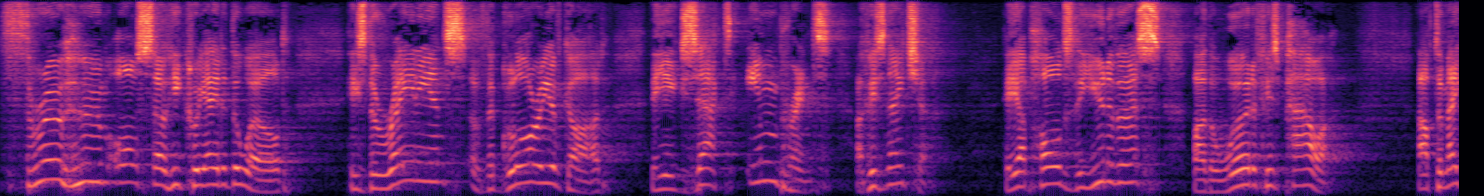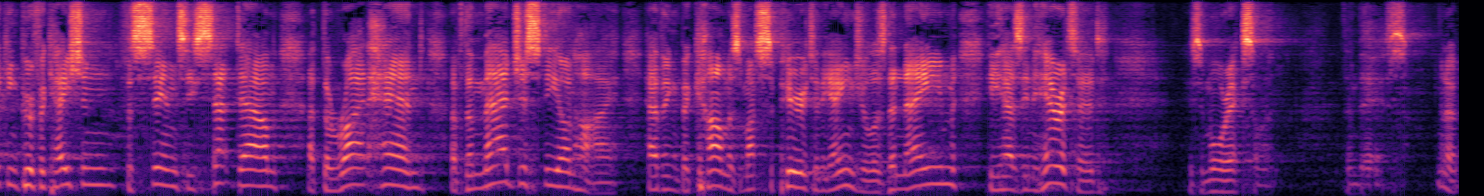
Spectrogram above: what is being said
through whom also he created the world. He's the radiance of the glory of God, the exact imprint of his nature. He upholds the universe by the word of his power. After making purification for sins, he sat down at the right hand of the majesty on high, having become as much superior to the angel as the name he has inherited is more excellent than theirs. You know,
